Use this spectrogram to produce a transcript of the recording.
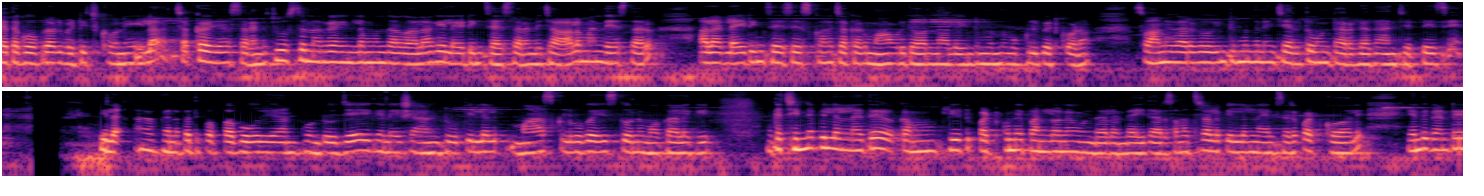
శతగోపురాలు పెట్టించుకొని ఇలా చక్కగా చేస్తారండి. చూస్తున్నారుగా ఇండ్ల ముందు అలాగే లైటింగ్స్ వేస్తారండి. చాలామంది వేస్తారు. అలా లైటింగ్స్ వేసేసుకొని చక్కగా మామిడి తోరణాలు ఇంటి ముందు ముగ్గులు పెట్టుకోవడం స్వామివారు ఇంటి ముందు నుంచి వెళ్తూ ఉంటారు కదా అని చెప్పేసి ఇలా గణపతి పప్ప బోధి అనుకుంటూ జై గణేష అంటూ పిల్లలు మాస్కులు వేసుకొని ముఖాలకి ఇంకా చిన్న పిల్లల్ని అయితే కంప్లీట్ పట్టుకునే పనిలోనే ఉండాలండి. ఐదు ఆరు సంవత్సరాల పిల్లల్ని అయినా సరే పట్టుకోవాలి. ఎందుకంటే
